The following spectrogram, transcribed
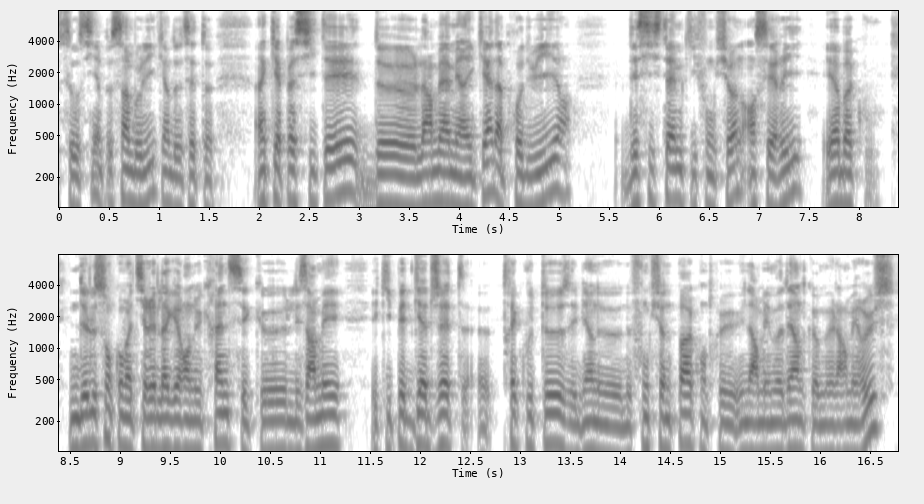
c'est aussi un peu symbolique hein, de cette incapacité de l'armée américaine à produire des systèmes qui fonctionnent en série et à bas coût. Une des leçons qu'on va tirer de la guerre en Ukraine, c'est que les armées équipées de gadgets euh, très coûteuses eh bien, ne, fonctionnent pas contre une armée moderne comme l'armée russe.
